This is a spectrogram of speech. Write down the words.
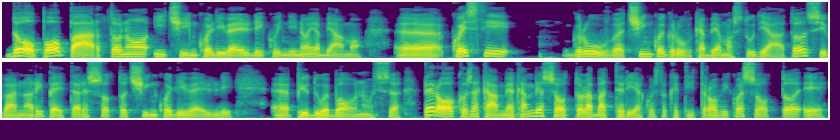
Dopo partono i cinque livelli, quindi noi abbiamo eh, questi groove, 5 groove che abbiamo studiato si vanno a ripetere sotto 5 livelli eh, più 2 bonus. Però cosa cambia? Cambia sotto la batteria, questo che ti trovi qua sotto e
